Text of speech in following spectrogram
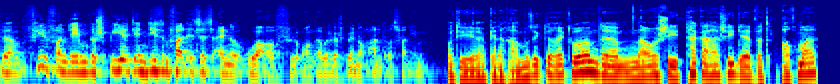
wir haben viel von dem gespielt. In diesem Fall ist es eine Uraufführung, aber wir spielen noch anderes von ihm. Und der Generalmusikdirektor, der Naoshi Takahashi, der wird auch mal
